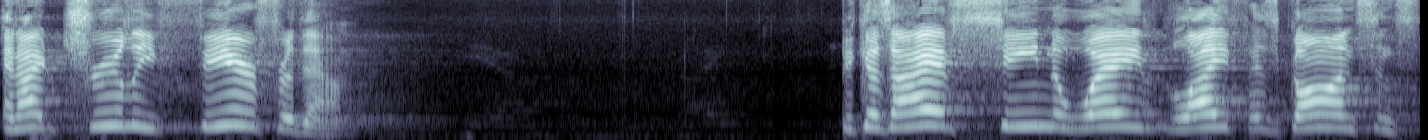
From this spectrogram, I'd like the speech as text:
and I truly fear for them. Because I have seen the way life has gone since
